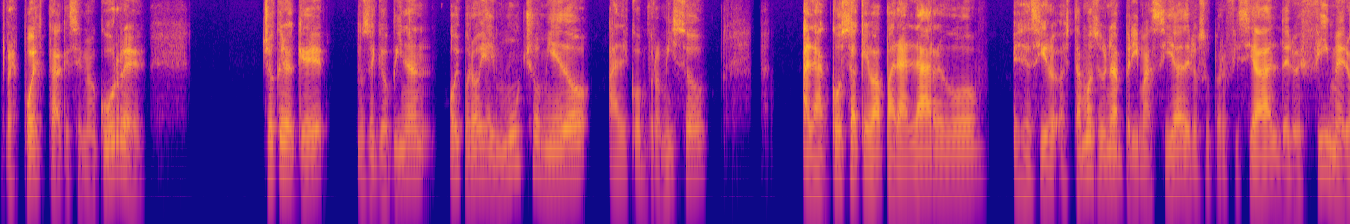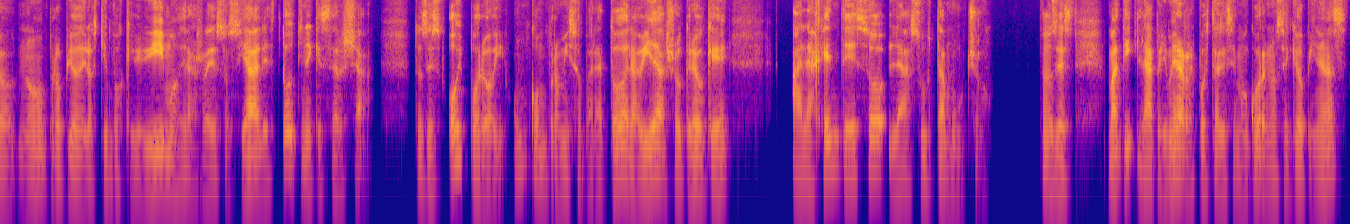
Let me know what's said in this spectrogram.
respuesta que se me ocurre, yo creo que, no sé qué opinan, hoy por hoy hay mucho miedo al compromiso, a la cosa que va para largo, es decir, estamos en una primacía de lo superficial, de lo efímero, ¿no? Propio de los tiempos que vivimos, de las redes sociales, todo tiene que ser ya. Entonces, hoy por hoy, un compromiso para toda la vida, yo creo que a la gente eso la asusta mucho. Entonces, Mati, la primera respuesta que se me ocurre, no sé qué opinás,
